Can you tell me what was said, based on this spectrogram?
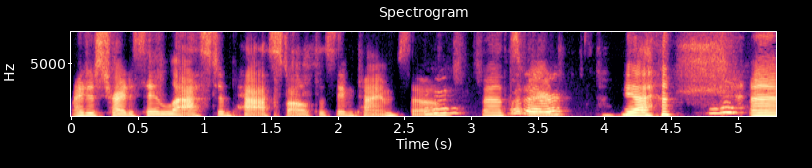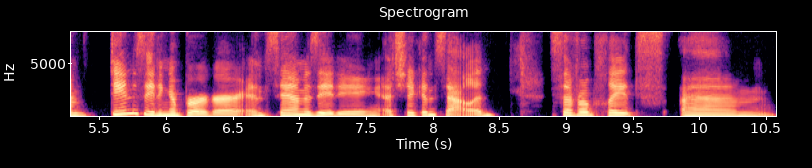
I just try to say last and past all at the same time. So that's Whatever. weird. Yeah. Um, Dean is eating a burger and Sam is eating a chicken salad. Several plates um,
